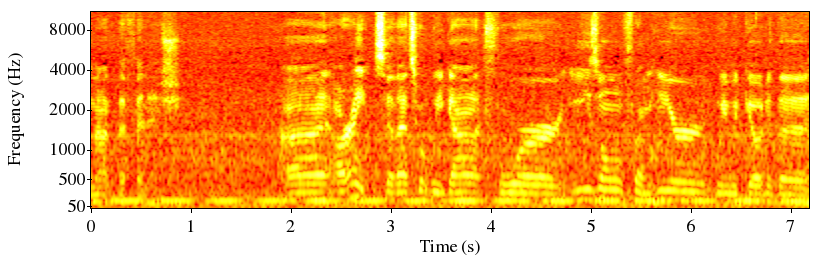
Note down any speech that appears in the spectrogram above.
not the finish. Uh, Alright, so that's what we got for easel. From here, we would go to the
